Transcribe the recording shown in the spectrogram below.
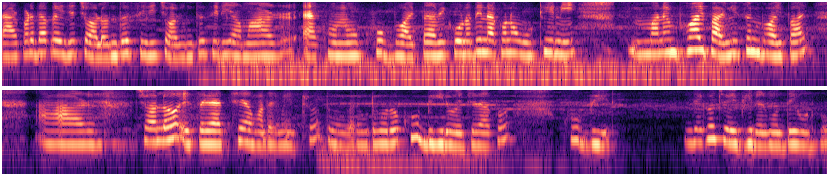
তারপরে দেখো এই যে চলন্ত সিঁড়ি চলন্ত সিঁড়ি আমার এখনও খুব ভয় পায়। আমি কোনো দিন এখনও উঠিনি মানে ভয় পাই, ভীষণ ভয় পাই। আর চলো, এসে গেছে আমাদের মেট্রো তো এবারে উঠে পড়ব। খুব ভিড় হয়েছে দেখো, খুব ভিড়। দেখেছ? এই ভিড়ের মধ্যেই উঠবো।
